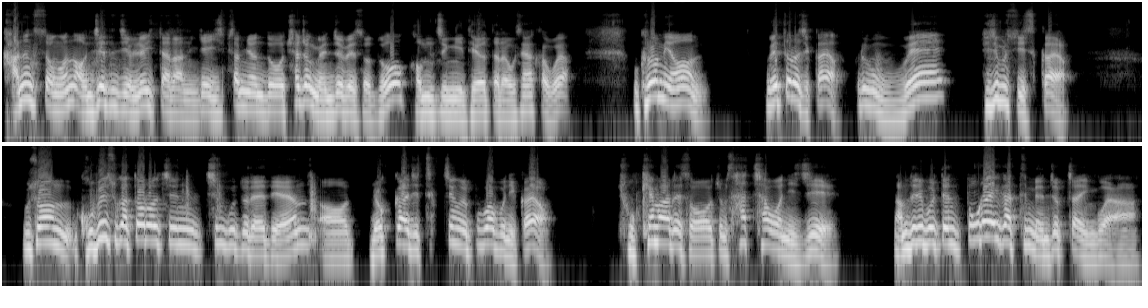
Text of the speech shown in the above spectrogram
가능성은 언제든지 열려 있다는 게 23년도 최종 면접에서도 검증이 되었다고 생각하고요. 그러면 왜 떨어질까요? 그리고 왜 뒤집을 수 있을까요? 우선 고배수가 떨어진 친구들에 대한 어, 몇 가지 특징을 뽑아보니까요. 좋게 말해서 좀 4차원이지 남들이 볼 땐 또라이 같은 면접자인 거야.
